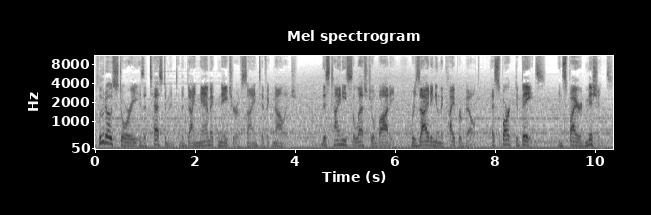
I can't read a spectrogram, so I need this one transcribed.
Pluto's story is a testament to the dynamic nature of scientific knowledge. This tiny celestial body, residing in the Kuiper Belt, has sparked debates, inspired missions,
